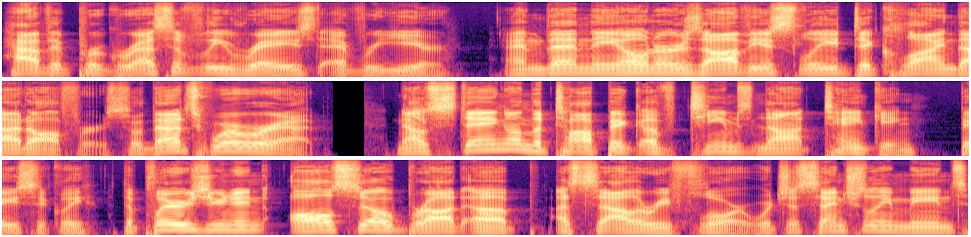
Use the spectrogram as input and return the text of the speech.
have it progressively raised every year. And then the owners obviously declined that offer. So that's where we're at. Now, staying on the topic of teams not tanking, basically, the Players Union also brought up a salary floor, which essentially means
